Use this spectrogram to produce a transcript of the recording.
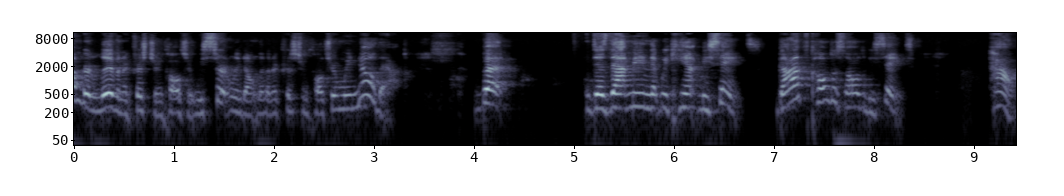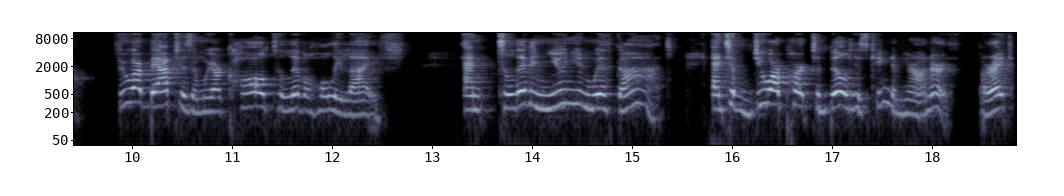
longer live in a Christian culture. We certainly don't live in a Christian culture, and we know that. But does that mean that we can't be saints? God's called us all to be saints. How? Through our baptism, we are called to live a holy life and to live in union with God and to do our part to build his kingdom here on earth. All right.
